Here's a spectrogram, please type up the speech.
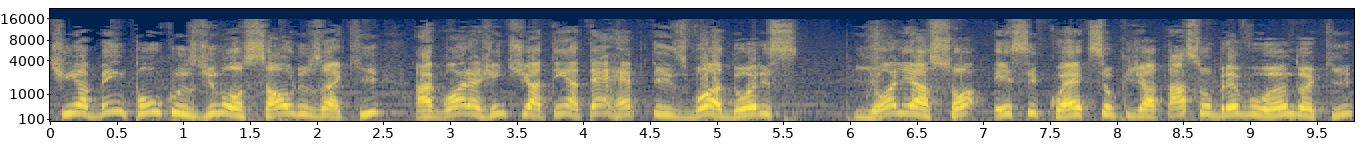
tinha bem poucos dinossauros aqui. Agora a gente já tem até répteis voadores. E olha só esse Quetzal que já está sobrevoando aqui.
